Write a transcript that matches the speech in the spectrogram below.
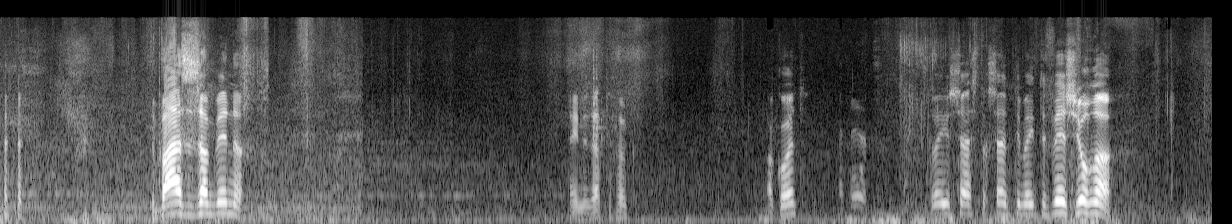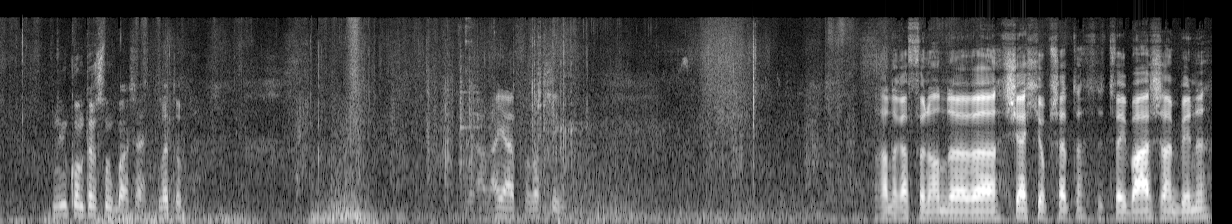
De basis aan binnen. 31 ook. Akkoord? Akkoord. 62 centimeter vis, jongen. Nu komt er een snoekbaars zijn. Let op. Ja, laat je even wat zien. We gaan er even een ander eh setje op zetten. De twee bazen zijn binnen.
